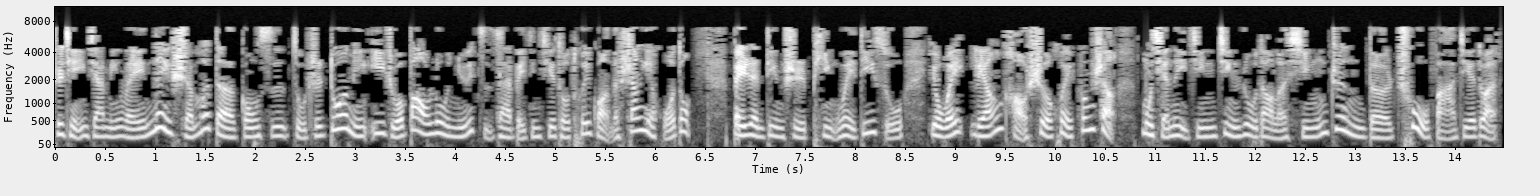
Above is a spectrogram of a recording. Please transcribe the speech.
之前一家名为“那什么”的公司组织多名衣着暴露女子在北京街头推广的商业活动，被认定是品味低俗，有违良好社会风尚。目前呢，已经进入到了行政的处罚阶段。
